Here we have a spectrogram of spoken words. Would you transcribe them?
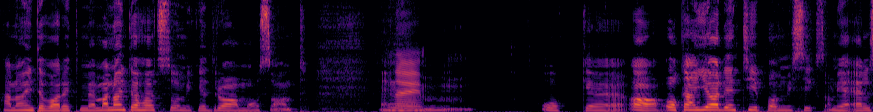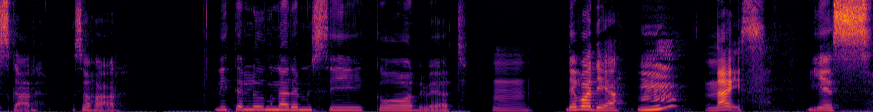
Han har inte varit med, man har inte hört så mycket drama och sånt. Nej. Um, och, uh, ja, och han gör den typ av musik som jag älskar. Så här. Lite lugnare musik och du vet. Mm. Det var det. Mm? Nice. Yes.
